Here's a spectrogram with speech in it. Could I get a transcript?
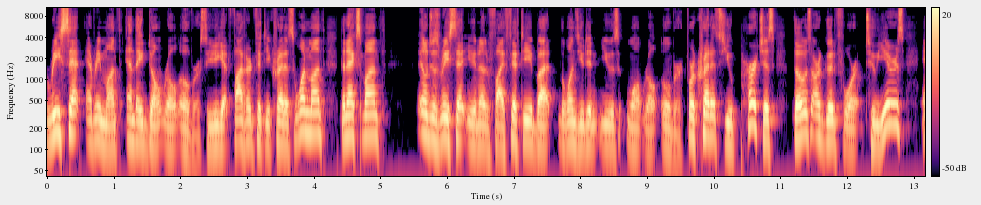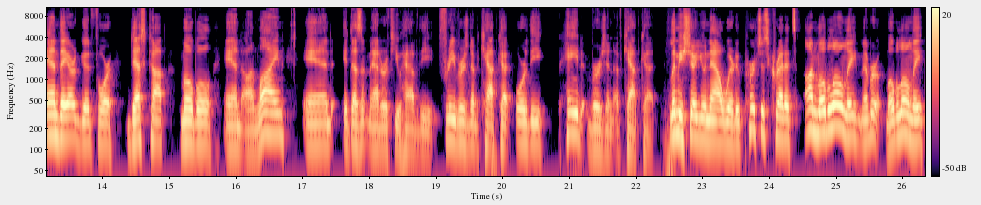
reset every month and they don't roll over. So you get 550 credits one month, the next month, it'll just reset you get another 550 but the ones you didn't use won't roll over for credits you purchase those are good for two years and they are good for desktop mobile and online and it doesn't matter if you have the free version of capcut or the paid version of CapCut. Let me show you now where to purchase credits on mobile only, remember mobile only,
